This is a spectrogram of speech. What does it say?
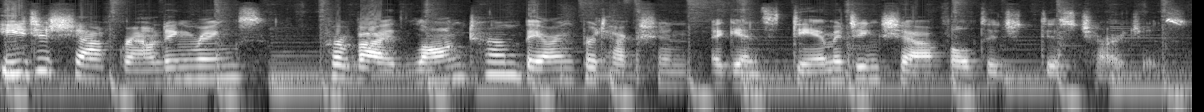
Aegis shaft grounding rings provide long-term bearing protection against damaging shaft voltage discharges.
